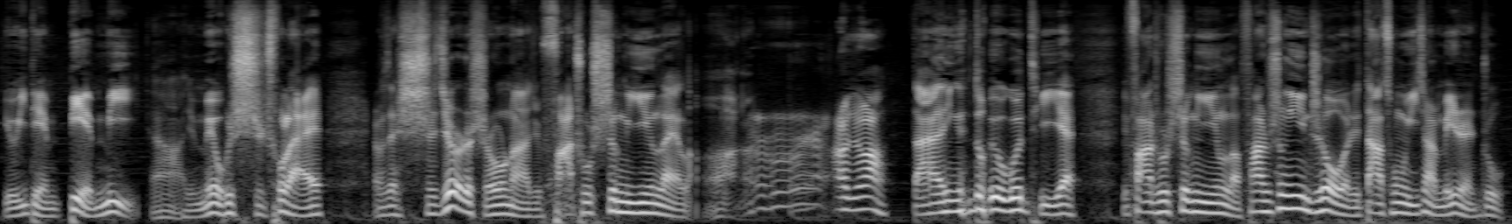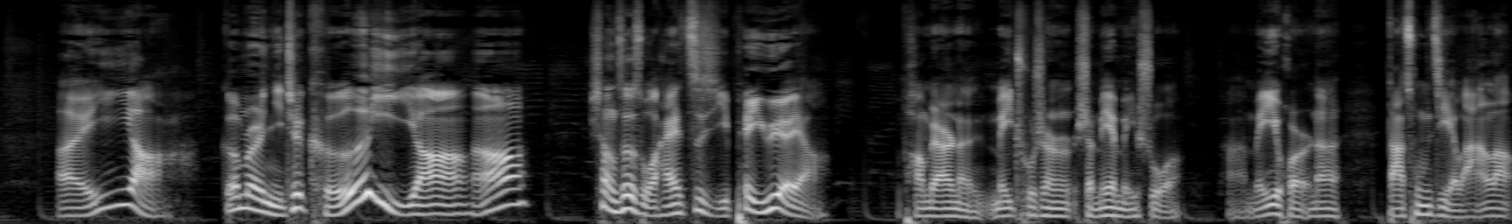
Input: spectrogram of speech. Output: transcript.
有一点便秘啊，也没有使出来，然后在使劲的时候呢，就发出声音来了啊啊！是吧？大家应该都有过体验，就发出声音了。发出声音之后，我这大葱一下没忍住，哎呀，哥们儿，你这可以呀啊！上厕所还自己配乐呀？旁边呢没出声，什么也没说。啊，没一会儿呢，大葱解完了，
